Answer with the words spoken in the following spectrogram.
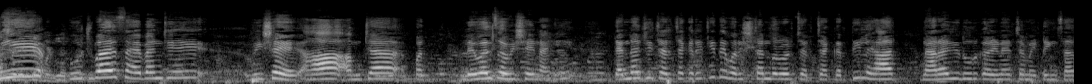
मी भुजबळ साहेबांचे विषय हा आमच्या पद- लेवलचा विषय नाही. त्यांना जी चर्चा करायची ते वरिष्ठांबरोबर चर्चा करतील. हा नाराजी दूर करण्याच्या मीटिंगचा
